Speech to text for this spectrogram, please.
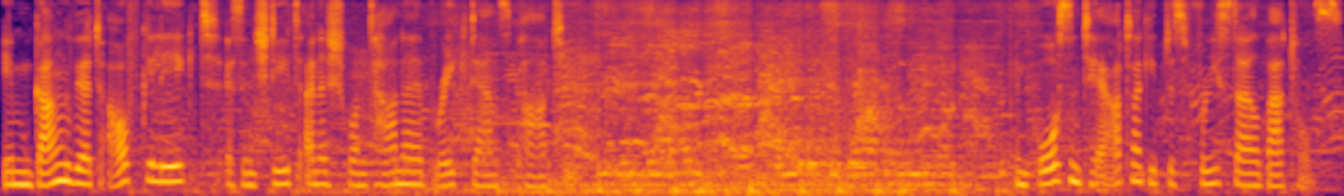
Im Gang wird aufgelegt, es entsteht eine spontane Breakdance-Party. Im großen Theater gibt es Freestyle-Battles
